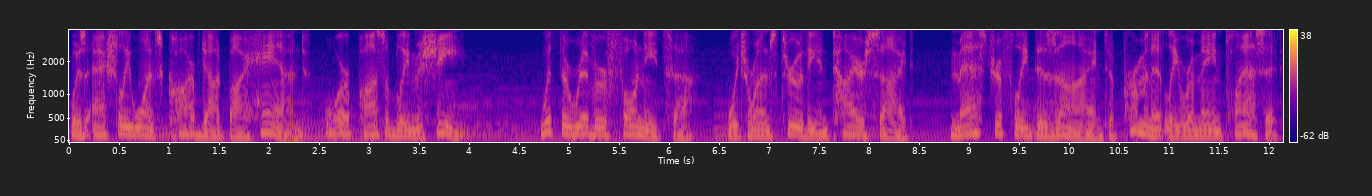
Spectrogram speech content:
was actually once carved out by hand or possibly machine. With the river Fojnica, which runs through the entire site, masterfully designed to permanently remain placid,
